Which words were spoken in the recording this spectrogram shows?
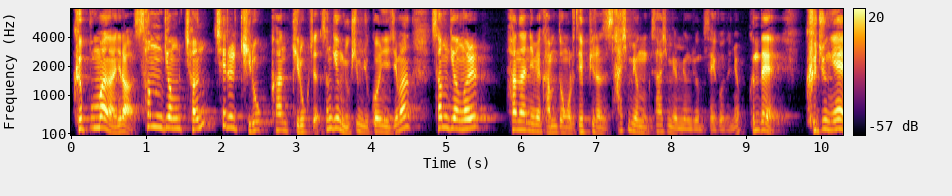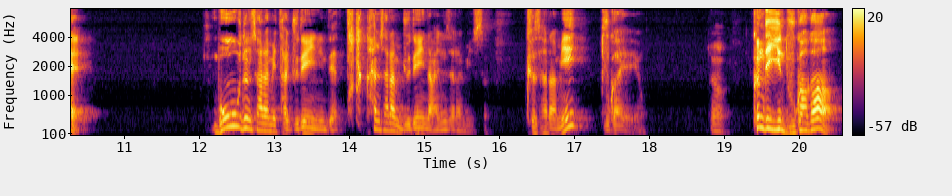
그뿐만 아니라 성경 전체를 기록한 기록자, 성경 66권이지만 성경을 하나님의 감동으로 대필한 40명, 40몇 명 정도 되거든요. 근데 그 중에 모든 사람이 다 유대인인데 딱 한 사람 유대인 아닌 사람이 있어. 그 사람이 누가예요. 어. 근데 이 누가가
